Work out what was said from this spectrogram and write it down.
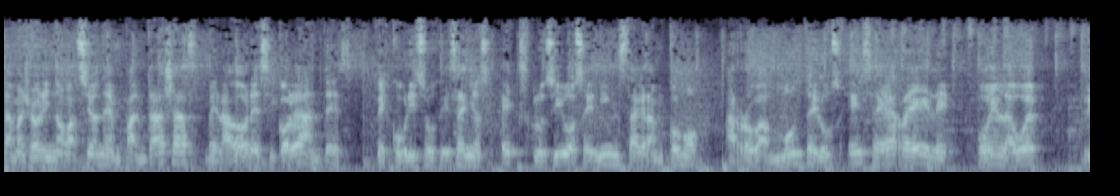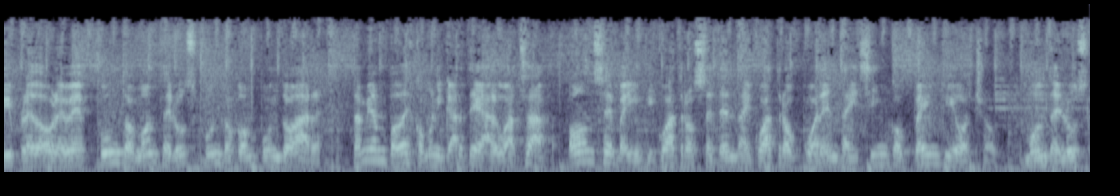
la mayor innovación en pantallas, veladores y colgantes. Descubrí sus diseños exclusivos en Instagram como arroba monteluzsrl o en la web www.monteluz.com.ar. También podés comunicarte al WhatsApp 11 24 74 45 28. Monteluz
